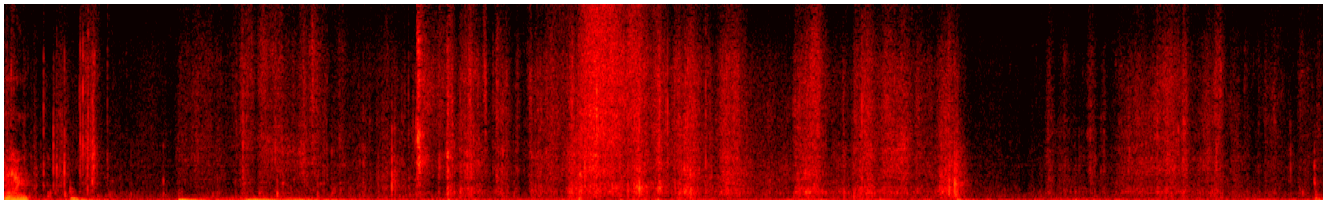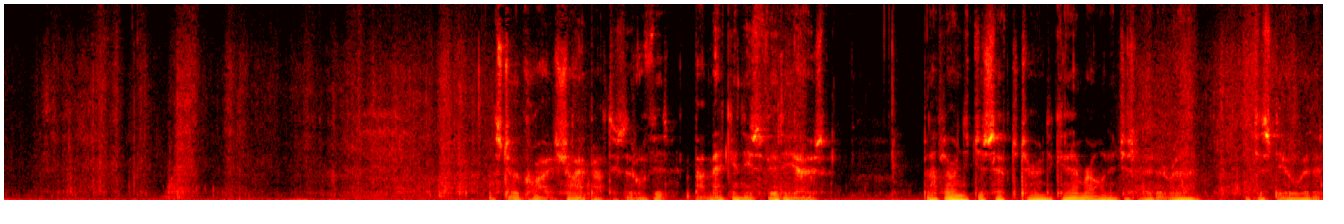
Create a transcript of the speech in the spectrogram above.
ham. I'm still quite shy about these little about making these videos, but I've learned you just have to turn the camera on and just let it run. And just deal with it.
